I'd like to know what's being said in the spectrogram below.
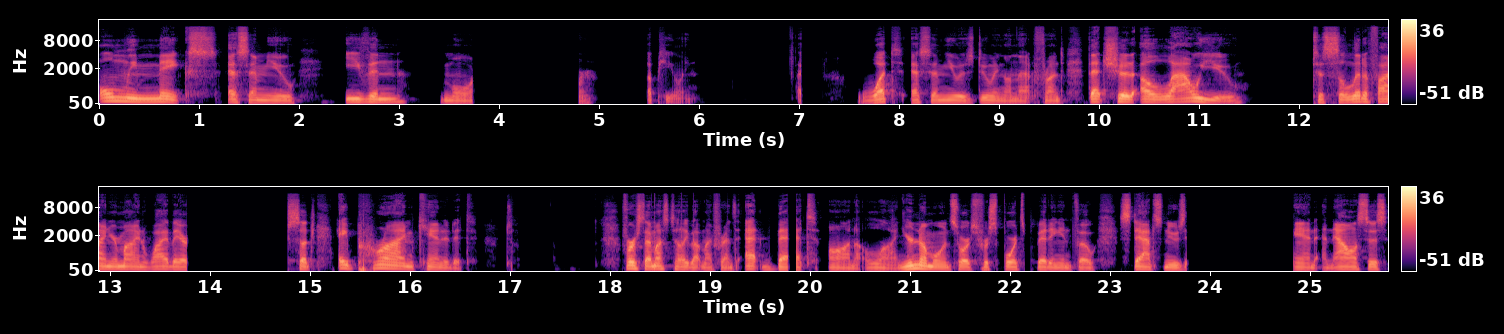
only makes SMU even more appealing. What SMU is doing on that front that should allow you to solidify in your mind why they are such a prime candidate. First, I must tell you about my friends at Bet Online, your number one source for sports betting info, stats, news, and analysis.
